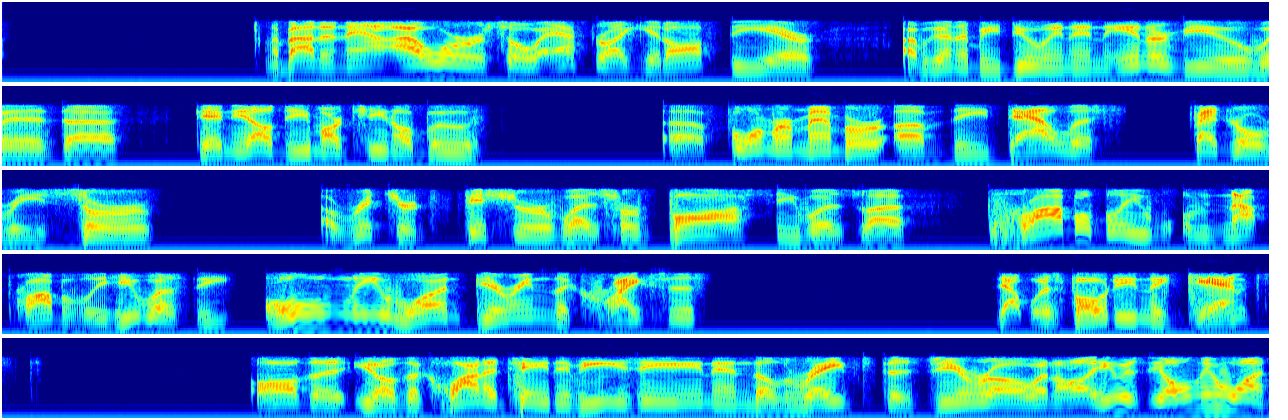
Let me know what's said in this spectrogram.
about an hour or so after I get off the air, I'm going to be doing an interview with uh, Danielle DiMartino Booth, uh, former member of the Dallas Federal Reserve. Uh, Richard Fisher was her boss. He was uh, probably, not probably, he was the only one during the crisis that was voting against all the you know the quantitative easing and the rates to zero and all. He was the only one.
